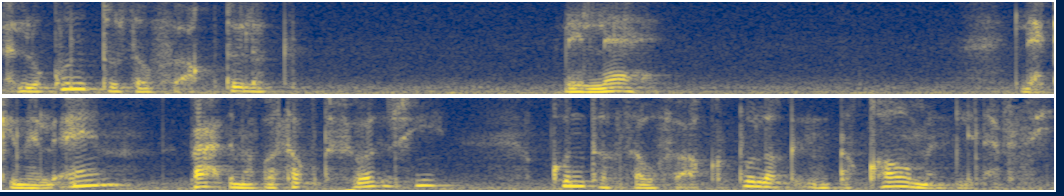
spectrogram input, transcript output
قال له كنت سوف أقتلك. لله. لكن الآن بعد ما بصقت في وجهي كنت سوف أقتلك انتقاما لنفسي.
